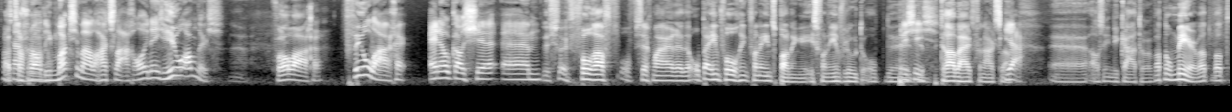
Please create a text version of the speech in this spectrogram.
zijn vooral lager. die maximale hartslagen al ineens heel anders. Vooral lager. Veel lager. En ook als je... ehm, Dus eh, vooraf, of zeg maar, eh, de opeenvolging van inspanningen is van invloed op de, Precies. de betrouwbaarheid van de hartslag. ja, eh, als indicator. Wat nog meer? Wat, wat,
